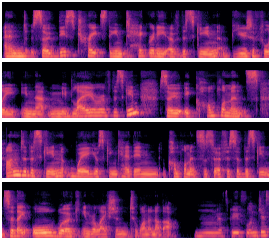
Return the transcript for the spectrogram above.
And so this treats the integrity of the skin beautifully in that mid layer of the skin. So it complements under the skin where your skincare then complements the surface of the skin. So they all work in relation to one another. Mm, that's beautiful. And Jess,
